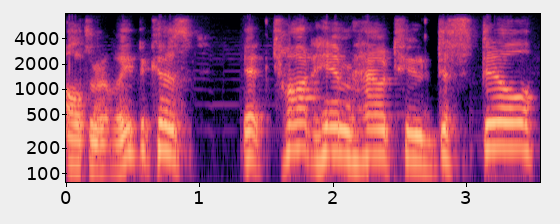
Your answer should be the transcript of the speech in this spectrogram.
ultimately because it taught him how to distill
